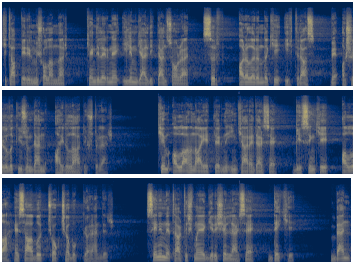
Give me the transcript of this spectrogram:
Kitap verilmiş olanlar, kendilerine ilim geldikten sonra sırf aralarındaki ihtiras ve aşırılık yüzünden ayrılığa düştüler. Kim Allah'ın ayetlerini inkar ederse, bilsin ki Allah hesabı çok çabuk görendir. Seninle tartışmaya girişirlerse de ki, ben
